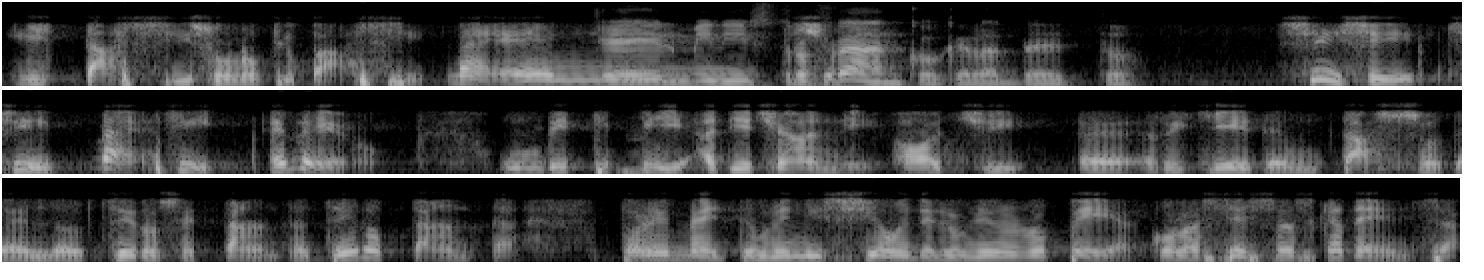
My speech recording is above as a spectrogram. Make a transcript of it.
i tassi sono più bassi. Beh, Che è il ministro Franco che l'ha detto. sì, sì, sì, beh sì, è vero. Un BTP a 10 anni oggi eh, richiede un tasso dello 0,70-0,80, probabilmente un'emissione dell'Unione Europea con la stessa scadenza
